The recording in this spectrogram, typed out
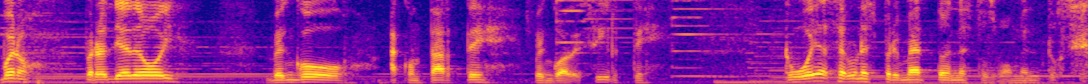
Bueno, pero el día de hoy vengo a contarte, vengo a decirte que voy a hacer un experimento en estos momentos.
